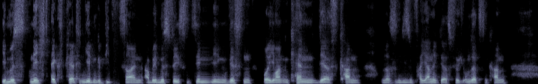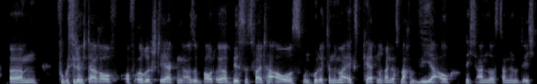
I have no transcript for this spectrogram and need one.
ihr müsst nicht Experte in jedem Gebiet sein, aber ihr müsst wenigstens denjenigen wissen oder jemanden kennen, der es kann. Und das ist in diesem Fall Yannick, der es für euch umsetzen kann. Ähm, fokussiert euch darauf, auf eure Stärken. Also baut euer Business weiter aus und holt euch dann immer Experten rein. Das machen wir ja auch nicht anders, Daniel und ich,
